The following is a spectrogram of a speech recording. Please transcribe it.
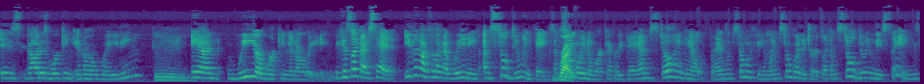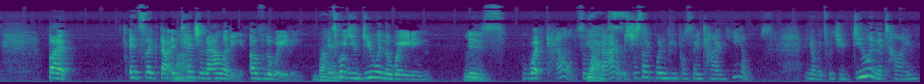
is God is working in our waiting Mm. and we are working in our waiting. Because like I said, even though I feel like I'm waiting, I'm still doing things. I'm Right. still going to work every day. I'm still hanging out with friends. I'm still with family. I'm still going to church. Like I'm still doing these things. But it's like that Wow. intentionality of the waiting. Right. It's what you do in the waiting Mm. is what counts and what Yes. matters. Just like when people say time heals. You know, it's what you do in the time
